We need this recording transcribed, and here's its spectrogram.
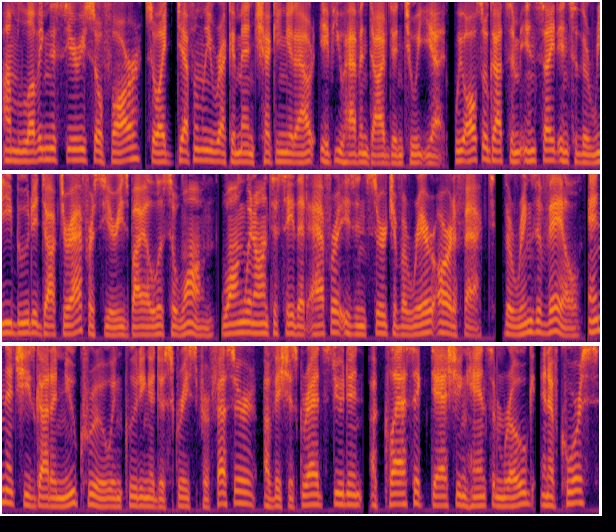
I'm loving this series so far, so I definitely recommend checking it out if you haven't dived into it yet. We also got some insight into the rebooted Dr. Aphra series by Alyssa Wong. Wong went on to say that Aphra is in search of a rare artifact, the Rings of Vaale, and that she's got a new crew including a disgraced professor, a vicious grad student, a classic dashing handsome rogue, and of course,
